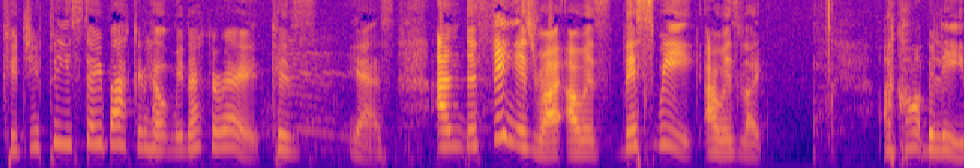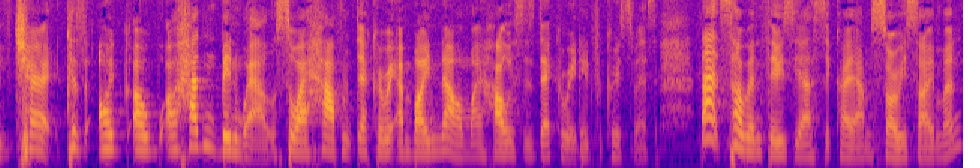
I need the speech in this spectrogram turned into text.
could you please stay back and help me decorate? Because, yes. And the thing is, right, I was, this week, I was like, I can't believe church because I, I, I hadn't been well, so I haven't decorated, and by now my house is decorated for Christmas. That's how enthusiastic I am. Sorry, Simon.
